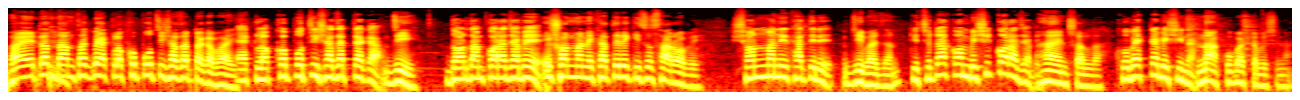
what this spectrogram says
ভাই এটার দাম থাকবে এক লক্ষ পঁচিশ হাজার টাকা ভাই। এক লক্ষ পঁচিশ হাজার টাকা? জি। দরদাম করা যাবে? এই সম্মানের খাতিরে কিছু ছাড় হবে। সম্মানের খাতিরে? জি ভাইজান। কিছুটা কম বেশি করা যাবে? হ্যাঁ ইনশাল্লাহ খুব একটা বেশি না? না খুব একটা বেশি না।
